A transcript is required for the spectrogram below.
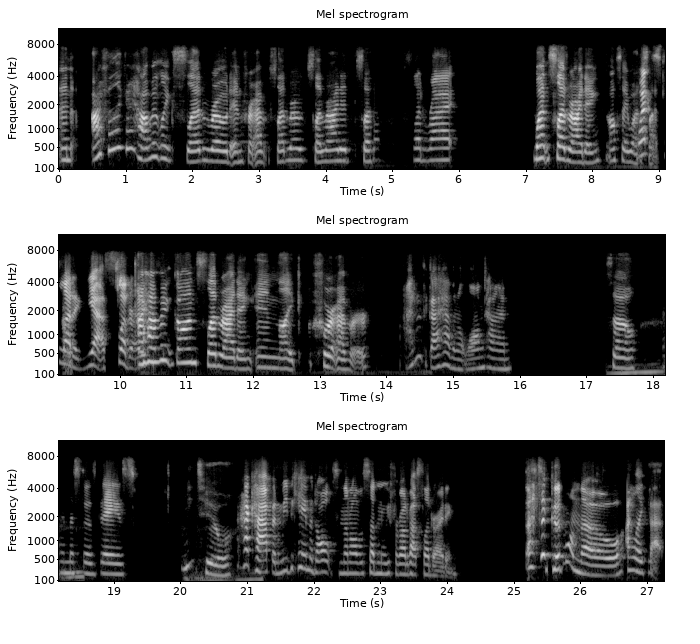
and I feel like I haven't like sled rode in forever. Sled rode, sled rided, sled. Sled ride. Went sled riding. I'll say went, Went sled riding. sledding. Yes, sled riding. I haven't gone sled riding in like forever. I don't think I have in a long time. So I miss those days. me too. What heck happened? We became adults and then all of a sudden we forgot about sled riding. That's a good one though. I like that.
